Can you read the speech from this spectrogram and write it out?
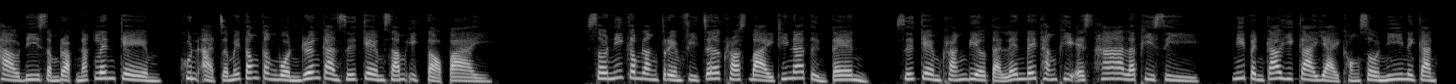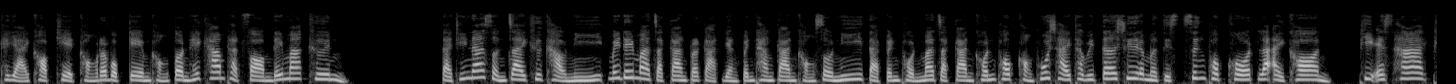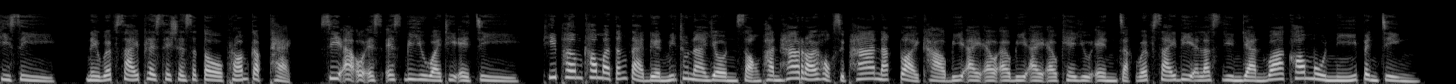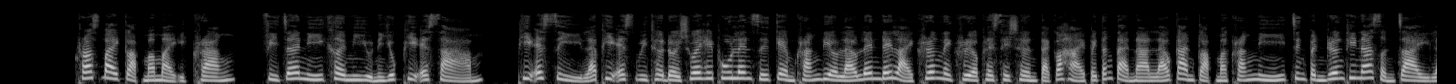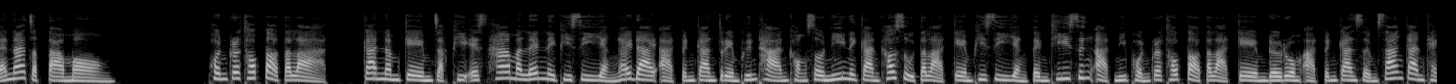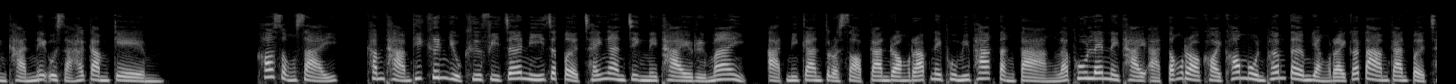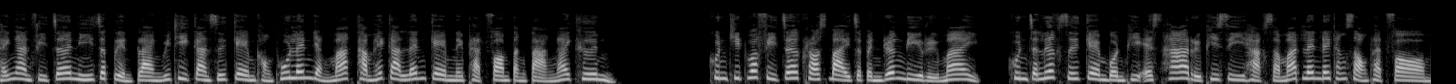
ข่าวดีสำหรับนักเล่นเกม คุณอาจจะไม่ต้องกังวลเรื่องการซื้อเกมซ้ำอีกต่อไป Sony กำลังเตรียมฟีเจอร์ Crossbuy ที่น่าตื่นเต้น ซื้อเกมครั้งเดียวแต่เล่นได้ทั้ง PS5 และ PC นี่เป็นก้าวยิกายใหญ่ของ Sony ในการขยายขอบเขตของระบบเกมของตนให้ข้ามแพลตฟอร์มได้มากขึ้น แต่ที่น่าสนใจคือข่าวนี้ไม่ได้มาจากการประกาศอย่างเป็นทางการของ Sony แต่เป็นผลมาจากการค้นพบของผู้ใช้ทวิตเตอร์ชื่อ Amethyst ซึ่งพบโค้ดและไอคอน PS5 PC ในเว็บไซต์ PlayStation Store พร้อมกับแท็ก CROSSBUYTAG ที่เพิ่มเข้ามาตั้งแต่เดือนมิถุนายน 2565 นักปล่อยข่าว BILLBILKUN จากเว็บไซต์ DLX ยืนยันว่าข้อมูลนี้เป็นจริง Crossbuy กลับมาใหม่อีกครั้ง ฟีเจอร์นี้เคยมีอยู่ในยุค PS3 PS4 และ PS Vita โดยช่วยให้ผู้เล่นซื้อเกมครั้งเดียวแล้วเล่นได้หลายเครื่องในเครือ PlayStation แต่ก็หายไปตั้งแต่นานแล้วการกลับมาครั้งนี้จึงเป็นเรื่องที่น่าสนใจและน่าจับตามอง ผลกระทบต่อตลาด การนำเกมจาก PS5 มาเล่นใน PC อย่างง่ายดายอาจเป็นการเตรียมพื้นฐานของ Sony ในการเข้าสู่ตลาดเกม PC อย่างเต็มที่ซึ่งอาจมีผลกระทบต่อตลาดเกม โดยรวมอาจเป็นการเสริมสร้างการแข่งขันในอุตสาหกรรมเกม ข้อสงสัยคำถามที่ขึ้นอยู่คือฟีเจอร์นี้จะเปิดใช้งานจริงในไทยหรือไม่ อาจมีการตรวจสอบการรองรับในภูมิภาคต่างๆ และผู้เล่นในไทยอาจต้องรอคอยข้อมูลเพิ่มเติมอย่างไรก็ตามการเปิดใช้งานฟีเจอร์นี้จะเปลี่ยนแปลงวิธีการซื้อเกมของผู้เล่นอย่างมากทำให้การเล่นเกมในแพลตฟอร์มต่างๆ ง่ายขึ้น คุณคิดว่าฟีเจอร์ Crossbuy จะเป็นเรื่องดีหรือไม่ คุณจะเลือกซื้อเกมบน PS5 หรือ PC หากสามารถเล่นได้ทั้งสองแพลตฟอร์ม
